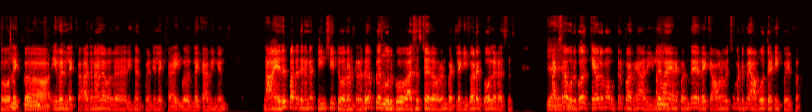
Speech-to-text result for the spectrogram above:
ஸோ லைக் ஈவன் லைக் அதனால ஒரு ரீசன் வேண்டி like I was like having him நான் எதிர்பார்த்தது என்னன்னா கிளீன் ஷீட் வரும்ன்றது பிளஸ் ஒரு கோ அசிஸ்ட் ஏதோ வரும் but like got a goal and assist ஆக்சுவலா ஒரு கோல் கேவலமா விட்டுருப்பாங்க. அது இல்லைன்னா எனக்கு வந்து லைக் அவனை வச்சு மட்டுமே அபோவ் தேர்ட்டி போயிருப்பேன்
